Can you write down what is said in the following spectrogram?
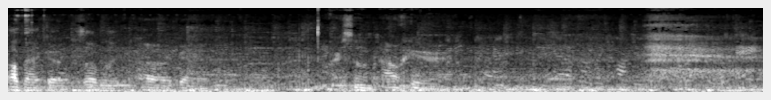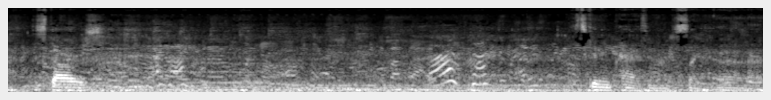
I'll back up. So I'm like, oh god. Alright, so I'm out here. The stars. It's getting packed and I'm just like, uh,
